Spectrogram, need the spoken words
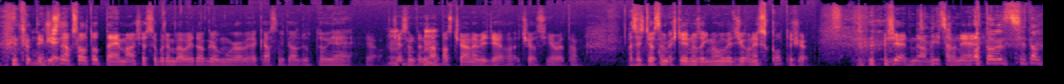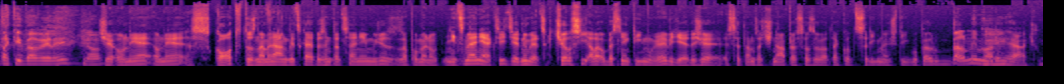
ty, když jsi napsal to téma, že se budeme bavit o Gilmurovi, tak já jsem říkal, kdo to je, jo. Hmm. Že jsem ten hmm. zápas třeba neviděl, Chelsea Everton. A zjistil jsem ještě jednu zajímavou věc, že on je Scott, že? že navíc on je... O tom se tam taky bavili. No. Že on je, on je Scott, to znamená anglická reprezentace, ani může zapomenout. Nicméně, jak říct jednu věc, k Chelsea, ale obecně k týmu je vidět, že se tam začíná prosazovat jako celý množství opravdu velmi mladých hmm. hráčů.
